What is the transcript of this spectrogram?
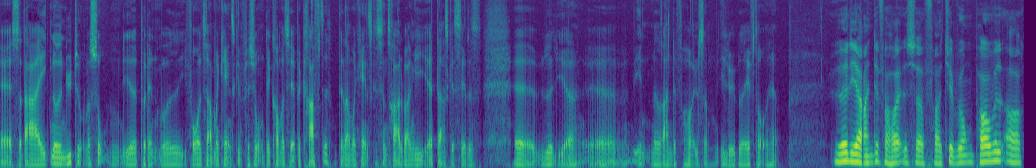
Øh, så der er ikke noget nyt under solen på den måde i forhold til amerikansk inflation. Det kommer til at bekræfte den amerikanske centralbank i, at der skal sættes øh, yderligere ind med renteforholdelser i løbet af efteråret her. Yderligere renteforholdelser fra Jerome Powell og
